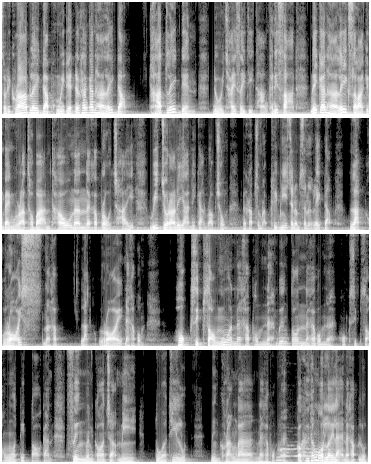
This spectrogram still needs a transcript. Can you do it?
สวัสดีครับ เลขดับหวยเด็ดแนวทางการหาเลขดับ คัดเลขเด่น โดยใช้สถิติทางคณิตศาสตร์ ในการหาเลขสลากกินแบ่งรัฐบาลเท่านั้นนะครับ โปรดใช้วิจารณญาณในการรับชมนะครับสำหรับคลิปนี้จะนำเสนอเลขดับ หลักร้อยนะครับ หลักร้อยนะครับผม62 งวดนะครับผมนะเบื้องต้นนะครับผมนะ62 งวดติดต่อกัน ซึ่งมันก็จะมีตัวที่หลุด 1 ครั้งบ้างนะครับผมนะ ก็คือทั้งหมดเลยแหละนะครับ หลุด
